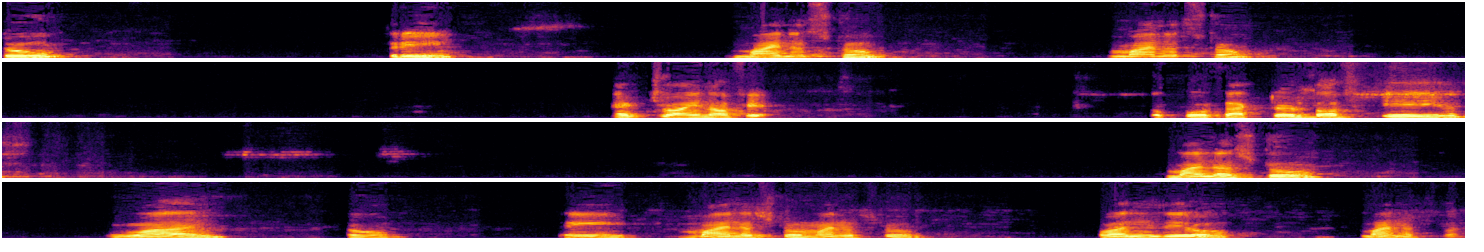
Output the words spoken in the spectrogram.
2 3 minus 2 minus 2 adjoint of A. So cofactors of A is minus 2, 1, 2, 3, minus 2, minus 2, 1, 0, minus 1.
